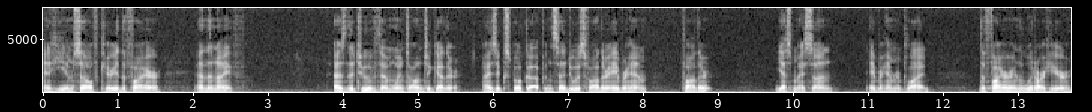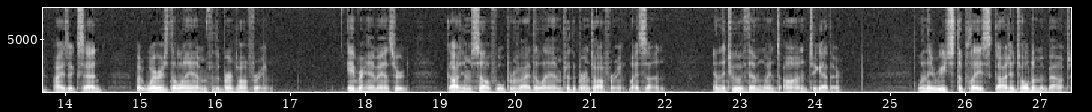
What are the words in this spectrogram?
and he himself carried the fire and the knife. As the two of them went on together, Isaac spoke up and said to his father Abraham, Father? Yes, my son, Abraham replied. The fire and wood are here, Isaac said, but where is the lamb for the burnt offering? Abraham answered, God himself will provide the lamb for the burnt offering, my son. And the two of them went on together. When they reached the place God had told him about,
